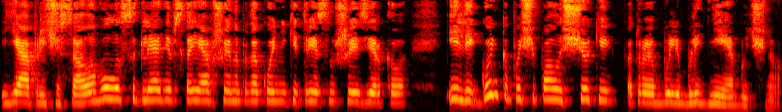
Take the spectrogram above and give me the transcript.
Я причесала волосы, глядя в стоявшее на подоконнике треснувшее зеркало, и легонько пощипала щеки, которые были бледнее обычного.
